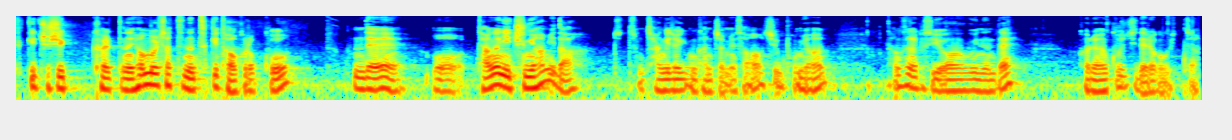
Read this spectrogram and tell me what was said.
특히 주식할 때는 현물 차트는 특히 더 그렇고. 근데 뭐 당연히 중요합니다. 좀 장기적인 관점에서 지금 보면 상승을 계속 이어가고 있는데 거래량은 꾸준히 내려가고 있죠.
